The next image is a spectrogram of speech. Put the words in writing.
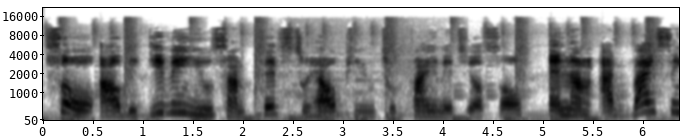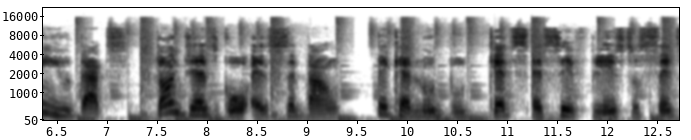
So I'll be giving you some tips to help you to find it yourself. And I'm advising you that don't just go and sit down, pick a notebook, get a safe place to sit.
